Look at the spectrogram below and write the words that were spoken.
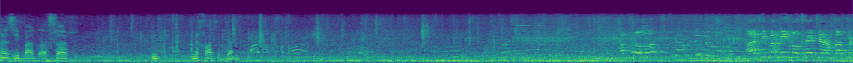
هذه بعض آثار نقاط الدم. في برميل مفجر عم بطلع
